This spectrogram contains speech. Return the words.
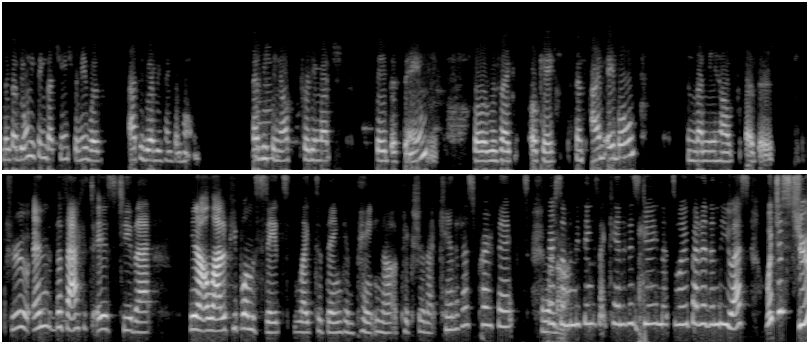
like that the only thing that changed for me was I had to do everything from home. Mm-hmm. Everything else pretty much stayed the same. So it was like, okay, since I'm able, let me help others. True. And the fact is, too, that you know, a lot of people in the States like to think and paint, you know, a picture that Canada's perfect. There's so many things that Canada's doing that's way better than the US, which is true.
